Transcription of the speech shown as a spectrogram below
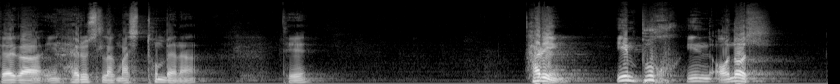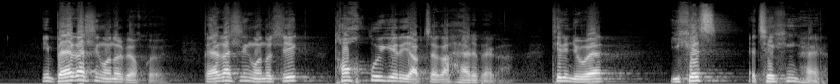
байгаа энэ хариуцлага маш том байна. Тэ. Харин энэ бүх энэ онол энэ байгалийн онол байхгүй юу? Байгалийн онолыг тоохгүйгээр явж байгаа хайр байгаа. Тэр нь юу вэ? Ихэс эцэгхэн хайр.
